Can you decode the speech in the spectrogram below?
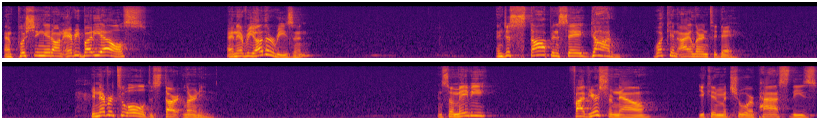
and pushing it on everybody else and every other reason. And just stop and say, God, what can I learn today? You're never too old to start learning. And so maybe five years from now, you can mature past these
